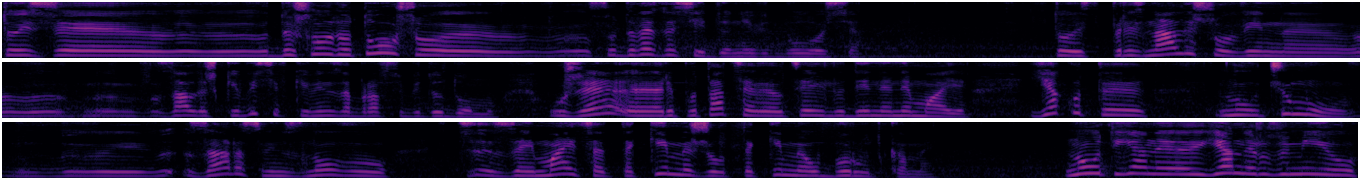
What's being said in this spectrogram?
Тобто дійшло до того, що е, судове засідання відбулося. Тобто признали, що він залишки висівки він забрав собі додому. Уже репутації у цієї людини немає. Як от ну чому зараз він знову займається такими ж от такими оборудками? Ну от я не я не розумію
